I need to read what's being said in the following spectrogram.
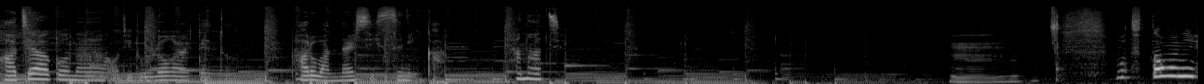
과제하거나 어디 놀러 갈 때도 바로 만날 수 있으니까 편하지. 뭐 듣다 보니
